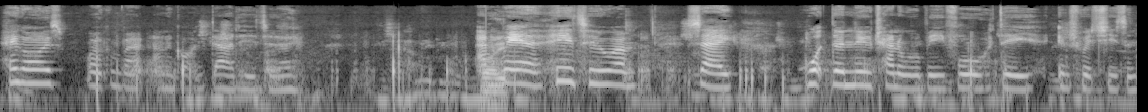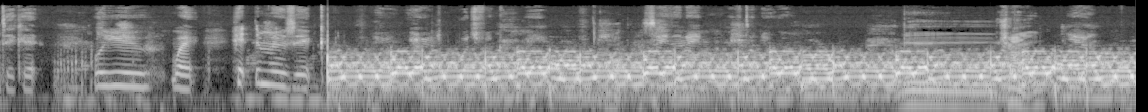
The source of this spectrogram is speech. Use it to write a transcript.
Hey guys, welcome back, and I've got Dad here today, and Right. we're here to um, say what the new channel will be for the Ipswich season ticket. Will you wait? Hit the music. Say the name of the channel, Yeah.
